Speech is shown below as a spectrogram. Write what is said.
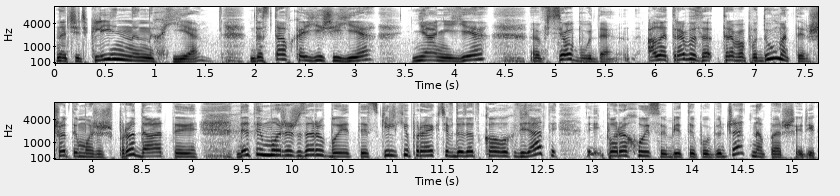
значить, клінінг є, доставка їжі є, няні є, е, все буде. Але треба треба подумати, що ти можеш продати, де ти можеш заробити, скільки проєктів додаткових взяти. Порахуй собі типу бюджет на перший рік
